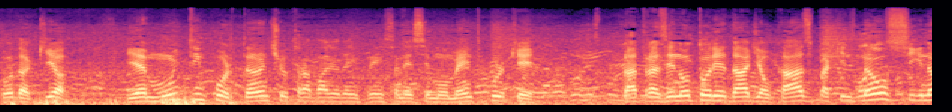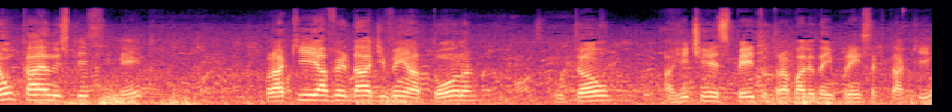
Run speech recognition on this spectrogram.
toda aqui, ó. E é muito importante o trabalho da imprensa nesse momento, por quê? Para trazer notoriedade ao caso, para que não se não caia no esquecimento, para que a verdade venha à tona. Então, a gente respeita o trabalho da imprensa que está aqui,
